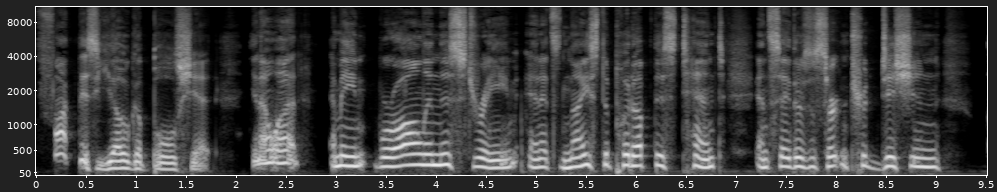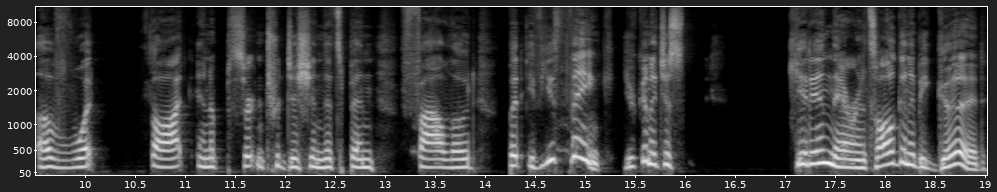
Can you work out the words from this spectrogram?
fuck this yoga bullshit. You know what? I mean, we're all in this stream, and it's nice to put up this tent and say there's a certain tradition of what thought and a certain tradition that's been followed. But if you think you're going to just get in there and it's all going to be good,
